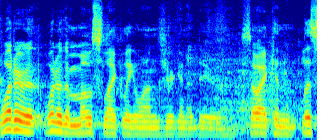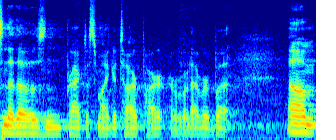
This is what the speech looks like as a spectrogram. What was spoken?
what are what are the most likely ones you're going to do so i can listen to those and practice my guitar part or whatever but um,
